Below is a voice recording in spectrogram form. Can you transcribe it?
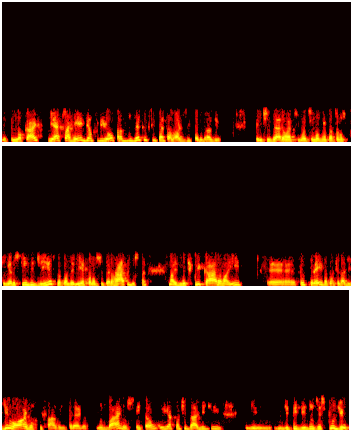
nesses locais, e essa rede ampliou para 250 lojas em todo o Brasil. Eles fizeram essa, essa movimentação nos primeiros 15 dias da pandemia, foram super rápidos, né? mas multiplicaram aí é, por três a quantidade de lojas que fazem entregas nos bairros, então, e a quantidade de, de, de pedidos explodiu.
